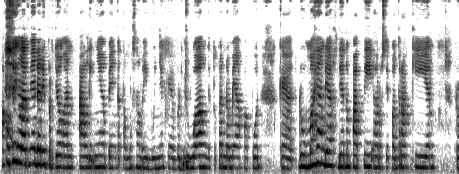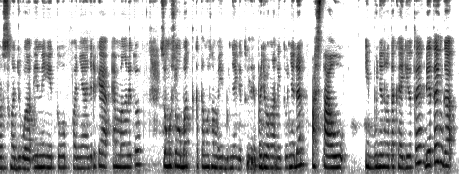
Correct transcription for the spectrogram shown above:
aku sih ngeliatnya dari perjuangan Alinya pengen ketemu sama ibunya kayak berjuang gitu kan demi apa pun. Kayak rumah yang dia dia tempati harus dikontrakin terus ngejual ini itu pokoknya. Jadi kayak emang dia tuh sungguh-sungguh banget ketemu sama ibunya gitu dari perjuangan itunya. Dan pas tahu ibunya ternyata kayak gitu teh dia teh nggak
